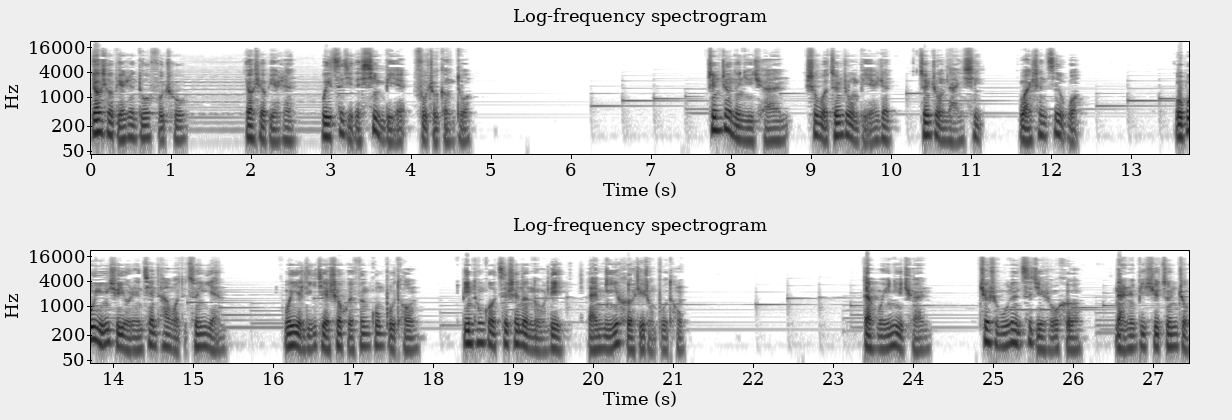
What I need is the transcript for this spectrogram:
要求别人多付出，要求别人为自己的性别付出更多。真正的女权是我尊重别人，尊重男性，完善自我。我不允许有人践踏我的尊严，我也理解社会分工不同，并通过自身的努力来弥合这种不同。但伪女权，却是无论自己如何，男人必须尊重，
